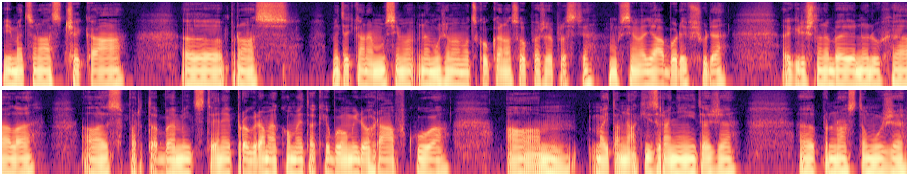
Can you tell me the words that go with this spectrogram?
víme, co nás čeká. Pro nás my teďka nemusíme, nemůžeme moc koukat na soupeře, prostě musíme dělat body všude, i když to nebude jednoduché, ale, ale Sparta bude mít stejný program jako my, taky budou mít dohrávku a, a mají tam nějaký zranění, takže Eh, pro nás to může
